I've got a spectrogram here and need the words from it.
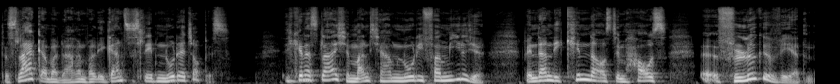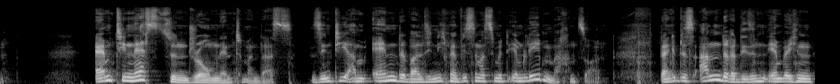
Das lag aber daran, weil ihr ganzes Leben nur der Job ist. Ich kenne das Gleiche, manche haben nur die Familie. Wenn dann die Kinder aus dem Haus äh, flügge werden, Empty Nest Syndrome nennt man das. Sind die am Ende, weil sie nicht mehr wissen, was sie mit ihrem Leben machen sollen. Dann gibt es andere, die sind in irgendwelchen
